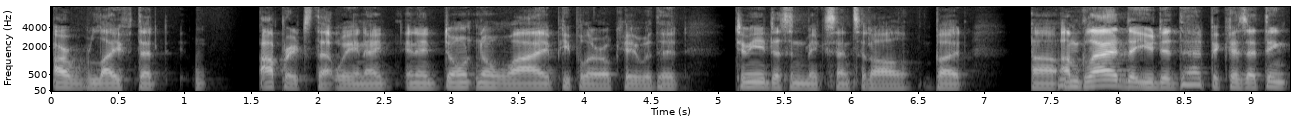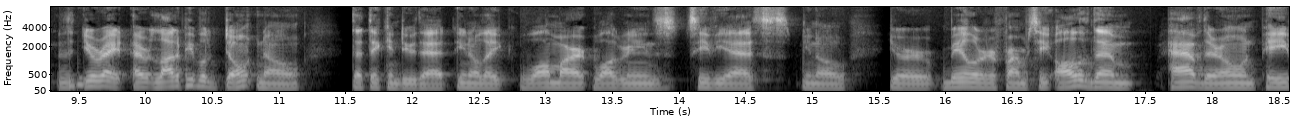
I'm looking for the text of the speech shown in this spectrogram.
our life that operates that way and i and i don't know why people are okay with it to me it doesn't make sense at all but uh, i'm glad that you did that because i think you're right a lot of people don't know that they can do that you know like walmart walgreens cvs you know your mail order pharmacy all of them have their own pay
